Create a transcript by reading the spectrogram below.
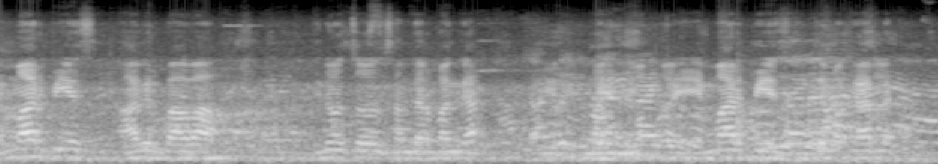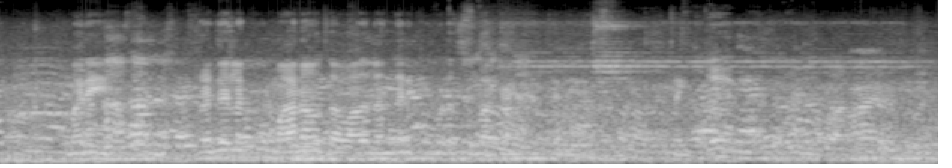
ఎంఆర్పిఎస్ ఆవిర్భావ దినోత్సవం సందర్భంగా ఎంఆర్పిఎస్ ఉద్యమకారులకు మరి ప్రజలకు మానవతావాదులందరికీ కూడా శుభాకాంక్షలు తెలియజేస్తున్నాను థ్యాంక్ యూ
